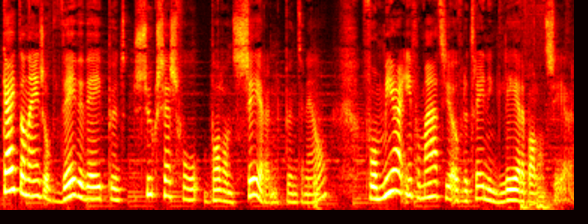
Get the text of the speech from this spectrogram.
Kijk dan eens op www.succesvolbalanceren.nl voor meer informatie over de training Leren Balanceren.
